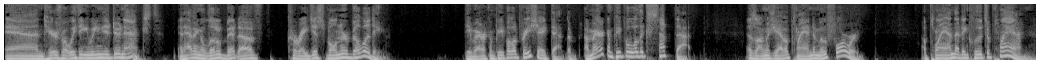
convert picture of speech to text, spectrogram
And here's what we think we need to do next. And having a little bit of courageous vulnerability. The American people appreciate that. The American people will accept that as long as you have a plan to move forward a plan that includes a plan,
